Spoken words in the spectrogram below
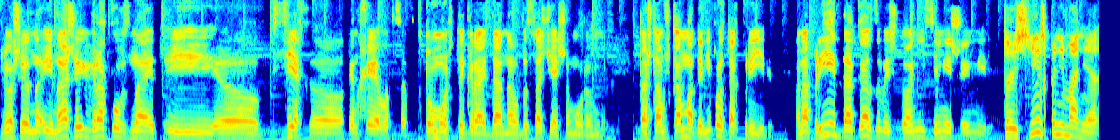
Леша и наших игроков знает, и э, всех э, НХЛовцев, кто может играть да, на высочайшем уровне. Потому что там же команда не просто так приедет. Она приедет, доказывает, что они сильнейшие в мире. То есть есть понимание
